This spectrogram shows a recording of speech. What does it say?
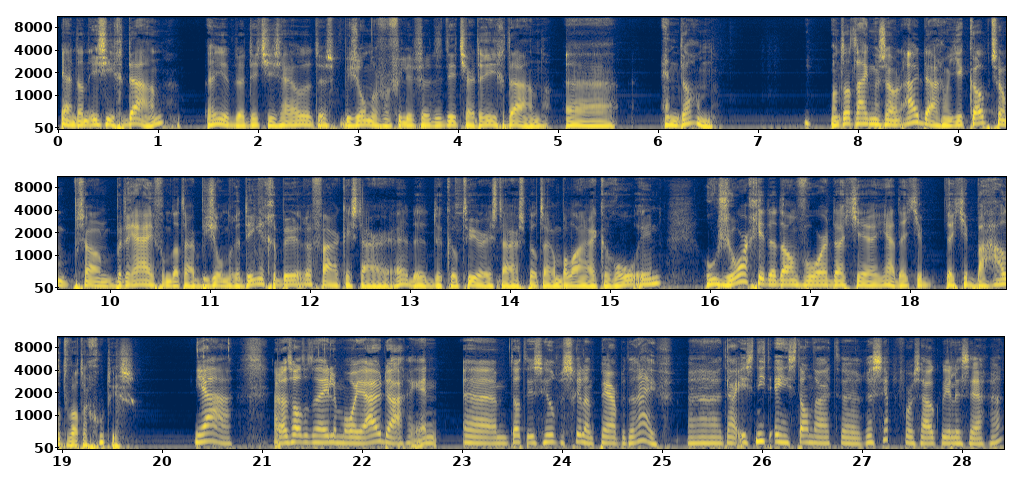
Ja, en dan is hij gedaan. Je, hebt dit, je zei al, het is bijzonder voor Philips, dit jaar drie gedaan. En dan? Want dat lijkt me zo'n uitdaging. Want je koopt zo'n zo'n bedrijf omdat daar bijzondere dingen gebeuren. Vaak is daar, hè, de, de cultuur is daar, speelt daar een belangrijke rol in. Hoe zorg je er dan voor dat je, ja, dat je, dat je behoudt wat er goed is? Ja, nou, dat is altijd een hele mooie uitdaging. En ehm, dat is heel verschillend per bedrijf. Eh, daar is niet één standaard eh, recept voor, zou ik willen zeggen.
